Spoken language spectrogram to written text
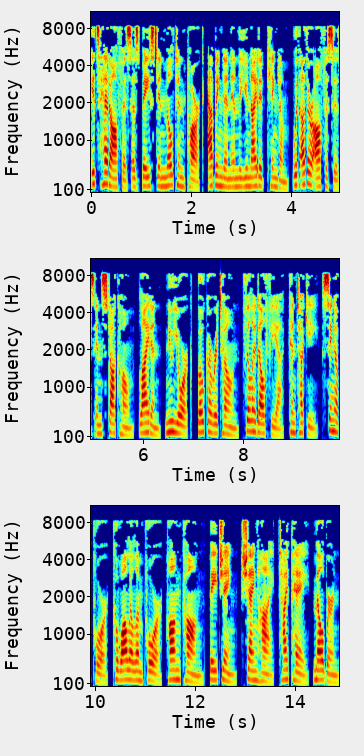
Its head office is based in Milton Park, Abingdon in the United Kingdom, with other offices in Stockholm, Leiden, New York, Boca Raton, Philadelphia, Kentucky, Singapore, Kuala Lumpur, Hong Kong, Beijing, Shanghai, Taipei, Melbourne,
